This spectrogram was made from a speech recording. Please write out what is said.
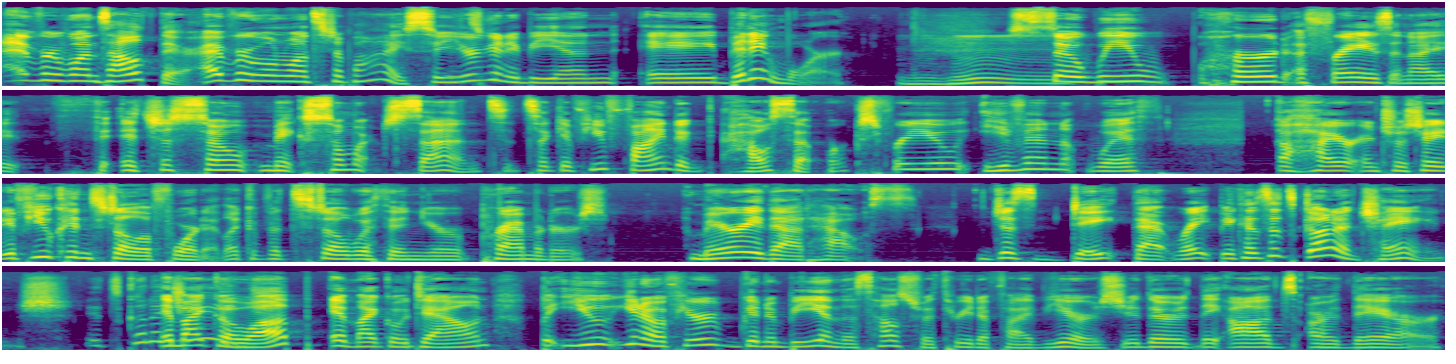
Everyone's out there. Everyone wants to buy. So you're going to be in a bidding war. Mm-hmm. So we heard a phrase, and I, it just so makes so much sense. It's like if you find a house that works for you, even with a higher interest rate, if you can still afford it, like if it's still within your parameters, marry that house just date that rate because it's going to change. It's going to It might go up, it might go down, but you you know, if you're going to be in this house for 3 to 5 years, you're there the odds are there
